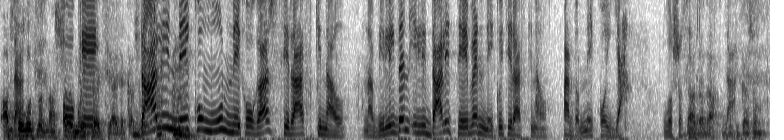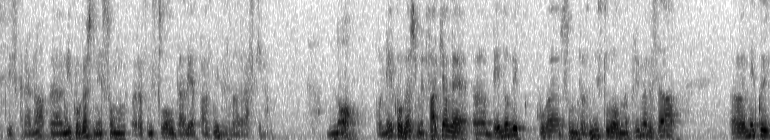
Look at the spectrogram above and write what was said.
Апсолутно да. наш okay. си, ајде кажу. Дали некому некогаш си раскинал на Великден или дали тебе некој ти раскинал? Пардон, некој ја. Лошо си да, да, да, да, ти кажам искрено, никогаш не сум размислувал дали е празник за да раскинам. Но, понекогаш ме фаќале бедови кога сум размислувал, например, за некој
